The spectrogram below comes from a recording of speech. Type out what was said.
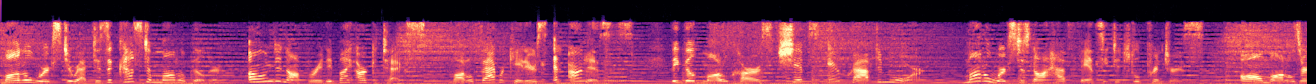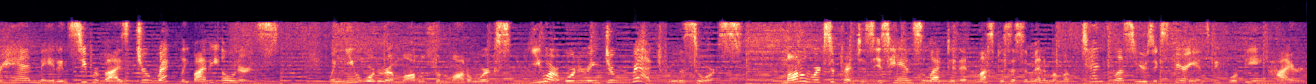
ModelWorks Direct is a custom model builder owned and operated by architects, model fabricators, and artists. They build model cars, ships, aircraft, and more. ModelWorks does not have fancy digital printers. All models are handmade and supervised directly by the owners. When you order a model from ModelWorks, you are ordering direct from the source. ModelWorks Apprentice is hand selected and must possess a minimum of 10 plus years experience before being hired.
